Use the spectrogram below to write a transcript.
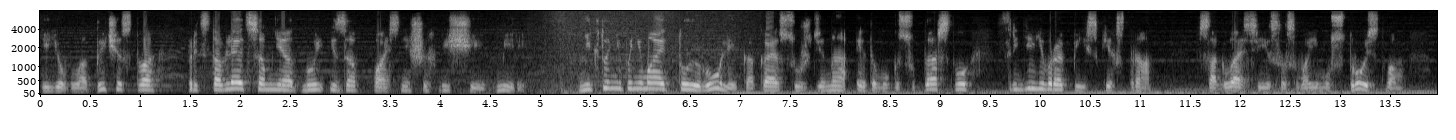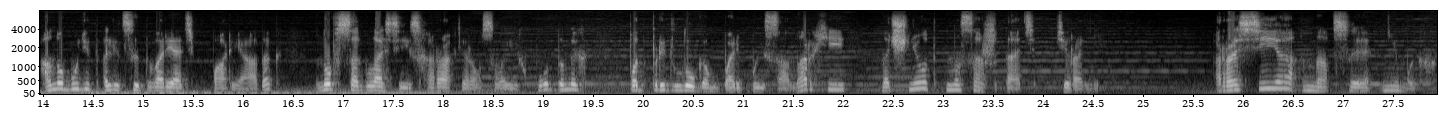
ее владычество представляется мне одной из опаснейших вещей в мире. Никто не понимает той роли, какая суждена этому государству среди европейских стран. В согласии со своим устройством оно будет олицетворять порядок, но в согласии с характером своих подданных под предлогом борьбы с анархией начнет насаждать тиранию. Россия – нация немых.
